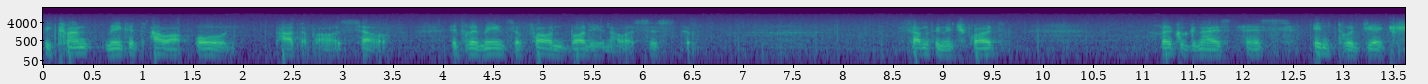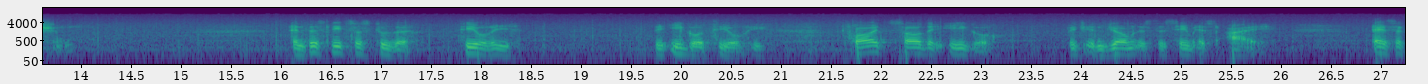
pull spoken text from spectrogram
we can't make it our own, part of ourself. It remains a foreign body in our system. Something which Freud recognized as introjection. And this leads us to the theory, the ego theory. Freud saw the ego, which in German is the same as I, as a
